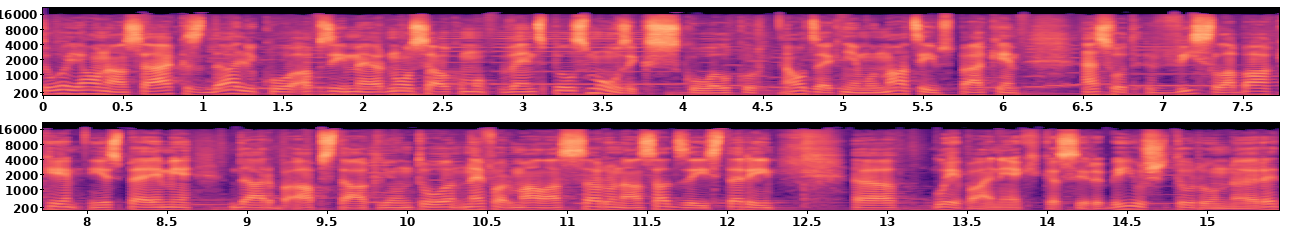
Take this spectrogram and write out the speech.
to jaunās ēkas daļu, ko apzīmē ar nosaukumu Ventspils mūzikas skola, kur audzēkņiem un mācību spēkiem esot vislabākie iespējamie darba apstākļi, un to neformālās sarunās atzīst arī uh, liepainieki, kas ir bijuši tur un redzējuši,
